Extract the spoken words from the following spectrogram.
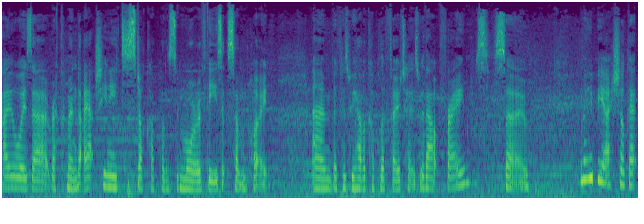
I always uh, recommend I actually need to stock up on some more of these at some point um, because we have a couple of photos without frames. So maybe I shall get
